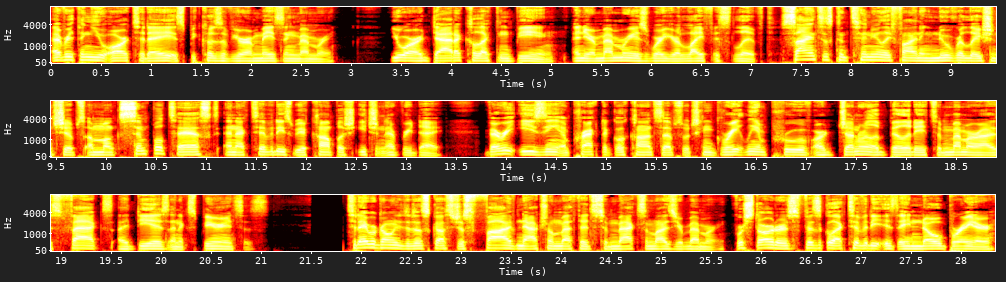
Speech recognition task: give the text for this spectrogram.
Everything you are today is because of your amazing memory. You are a data collecting being, and your memory is where your life is lived. Science is continually finding new relationships amongst simple tasks and activities we accomplish each and every day very easy and practical concepts which can greatly improve our general ability to memorize facts, ideas, and experiences. Today, we're going to discuss just five natural methods to maximize your memory. For starters, physical activity is a no brainer,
